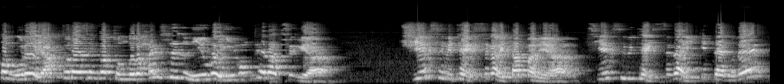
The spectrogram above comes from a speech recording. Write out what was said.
그럼 우리가 약분할 생각 정도로 할수 있는 이유가 이 형태 갖추기야. gx 밑에 x가 있단 말이야. gx 밑에 x가 있기 때문에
